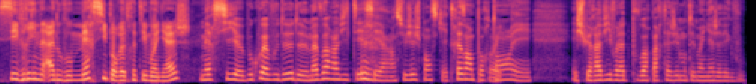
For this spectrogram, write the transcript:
Séverine, à nouveau, merci pour votre témoignage. Merci euh, beaucoup à vous deux de m'avoir invité. C'est un sujet, je pense, qui est très important et et je suis ravie voilà, de pouvoir partager mon témoignage avec vous.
